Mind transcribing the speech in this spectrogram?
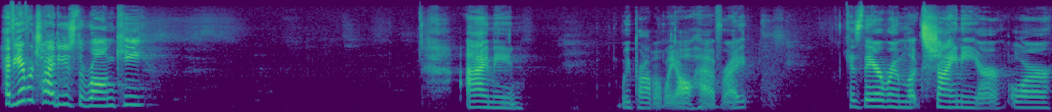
Have you ever tried to use the wrong key? I mean, we probably all have, right? Because their room looks shinier, or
